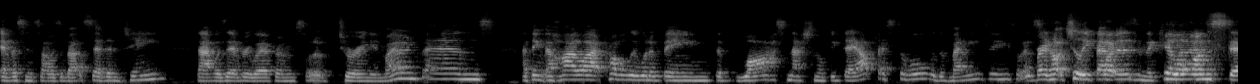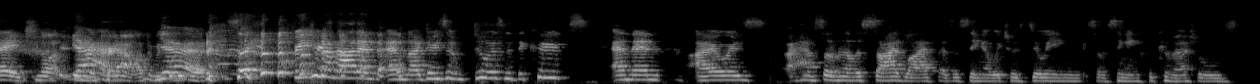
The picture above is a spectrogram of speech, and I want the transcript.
ever since I was about 17. That was everywhere from sort of touring in my own bands, I think the highlight probably would have been the last National Big Day Out Festival was amazing. So Red Hot Chili Peppers like, and the Killers on stage, not yeah. in the crowd. yeah. so featuring on that, and and I do some tours with the Kooks, and then I always I have sort of another side life as a singer, which was doing sort of singing for commercials,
